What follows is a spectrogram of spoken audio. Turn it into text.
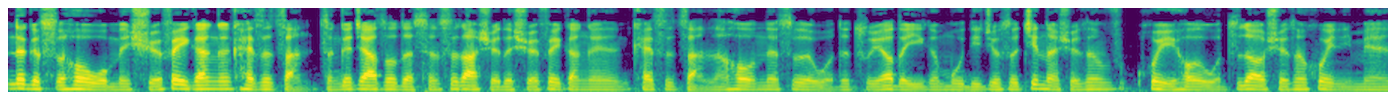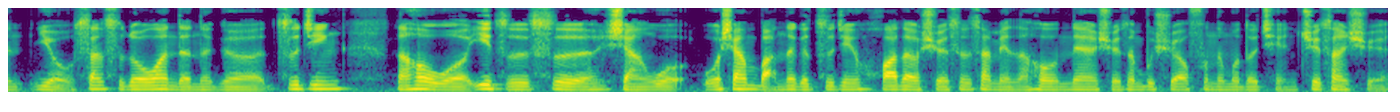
那个时候我们学费刚刚开始涨，整个加州的城市大学的学费刚刚开始涨，然后那是我的主要的一个目的，就是进了学生会以后，我知道学生会里面有三十多万的那个资金，然后我一直是想我我想把那个资金花到学生上面，然后那样学生不需要付那么多钱去上学，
